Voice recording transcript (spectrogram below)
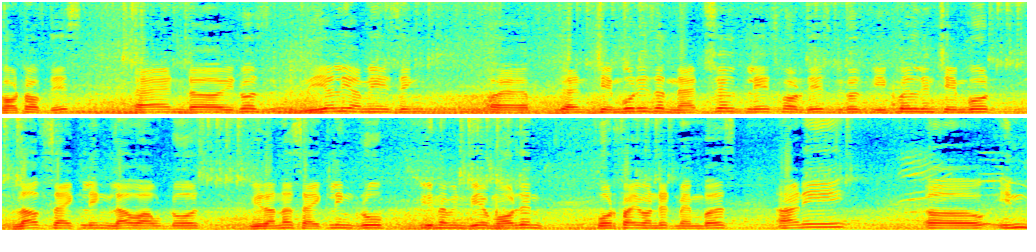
thought of this and it was really amazing and Chembur is a natural place for this because people in Chembur love cycling love outdoors we run a cycling group you know mean we have more than four five hundred members आणि इन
